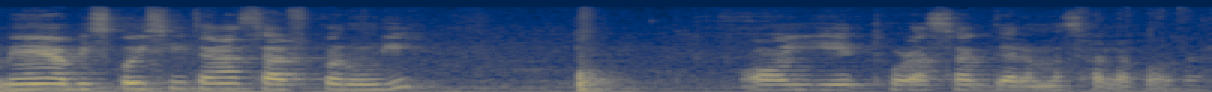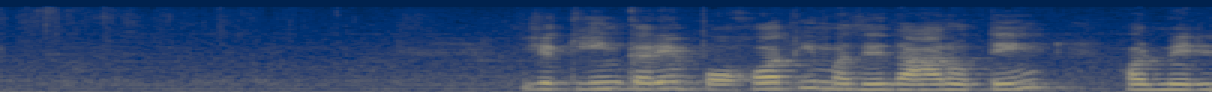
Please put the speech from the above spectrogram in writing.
मैं अब इसको इसी तरह सर्व करूँगी। और ये थोड़ा सा गरम मसाला पाउडर। यकीन करें, बहुत ही मज़ेदार होते हैं और मेरे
